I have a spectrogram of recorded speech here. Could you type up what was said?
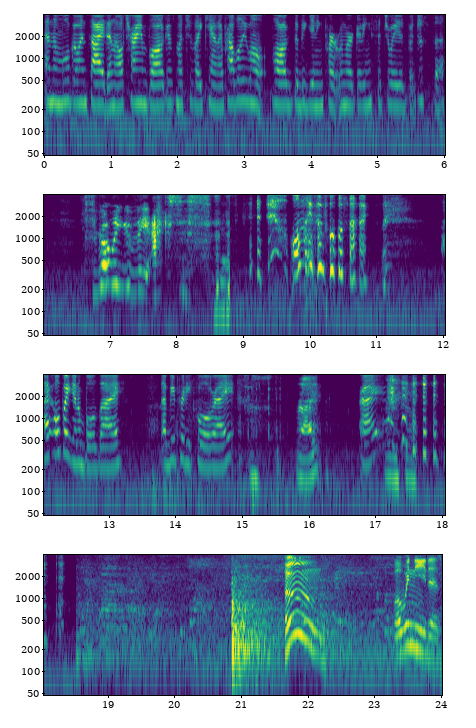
and then we'll go inside and I'll try and vlog as much as I can. I probably won't vlog the beginning part when we're getting situated, but just the Throwing of the axes. only the bullseyes. I hope I get a bullseye. That'd be pretty cool, right? Right? Right? Boom! What we needed.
